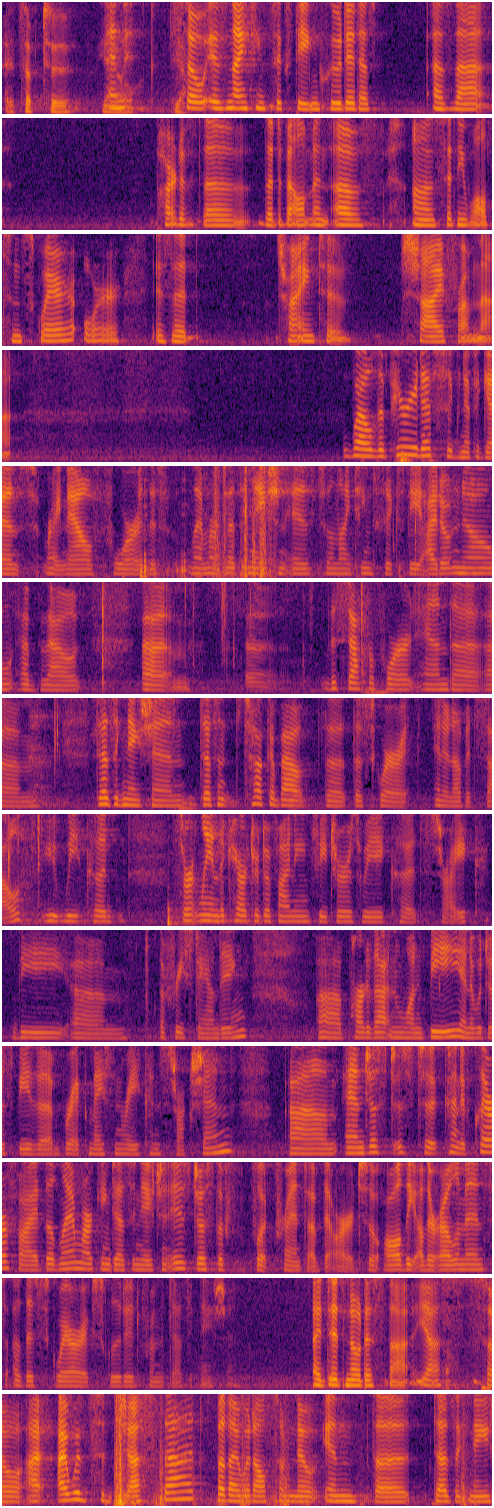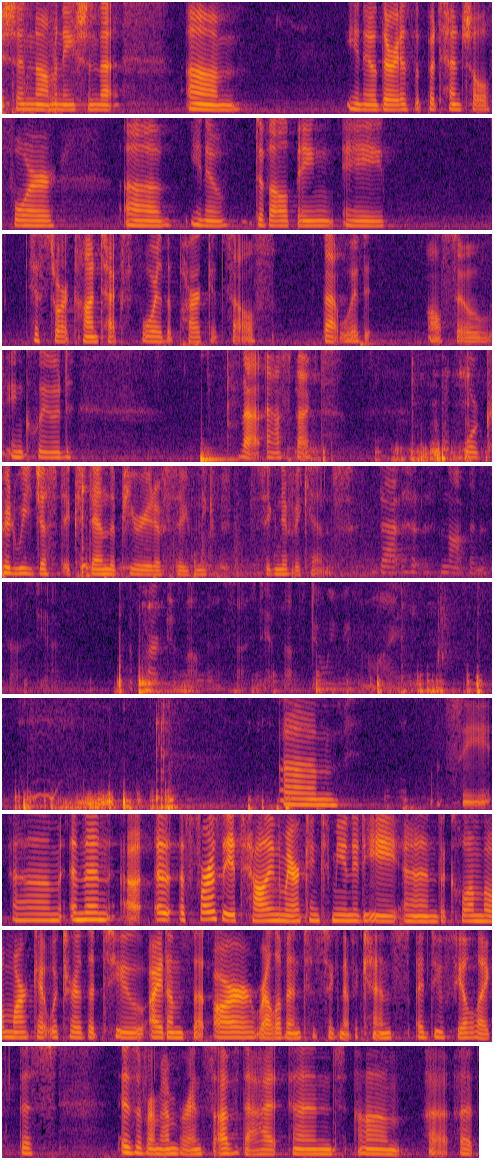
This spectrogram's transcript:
it's up to you And know. yeah. so is 1960 included as, as that part of the, the development of uh, Sydney Walton Square? Or is it trying to shy from that? Well, the period of significance right now for this landmark designation is till 1960. I don't know about um, uh, the staff report and the um, designation doesn't talk about the, the square in and of itself. You- We could, certainly in the character defining features, we could strike the, um, the freestanding uh, part of that in 1B, and it would just be the brick masonry construction. Um, And just, just to kind of clarify, the landmarking designation is just the footprint of the arch, so all the other elements of the square are excluded from the designation. I did notice that, yes. So I, I would suggest that, but I would also note in the designation nomination that, um, you know, there is the potential for, uh, you know, developing a historic context for the park itself that would also include that aspect. Or could we just extend the period of significance? That has not been assessed yet. The park has not been assessed yet. That's the only reason why. Um, let's see. Um, and then, uh, as far as the Italian American community and the Colombo market, which are the two items that are relevant to significance, I do feel like this is a remembrance of that and um, a, a,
